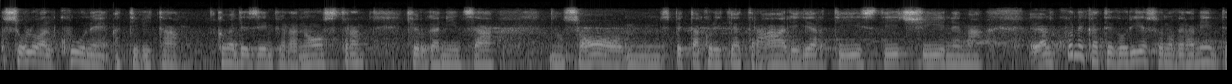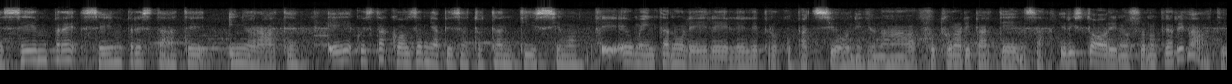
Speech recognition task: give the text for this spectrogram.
solo alcune attività come ad esempio la nostra che organizza non so, mm, spettacoli teatrali, gli artisti, cinema. Eh, alcune categorie sono veramente sempre, sempre state ignorate e questa cosa mi ha pesato tantissimo e, e aumentano le, le, le, le preoccupazioni di una futura ripartenza. I ristori non sono più arrivati,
